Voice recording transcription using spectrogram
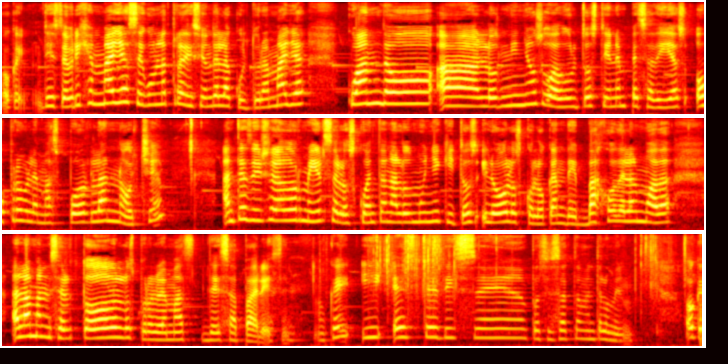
Ok, dice origen maya, según la tradición de la cultura maya, cuando ah, los niños o adultos tienen pesadillas o problemas por la noche, antes de irse a dormir se los cuentan a los muñequitos y luego los colocan debajo de la almohada. Al amanecer todos los problemas desaparecen, ¿ok? Y este dice pues exactamente lo mismo. Ok,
